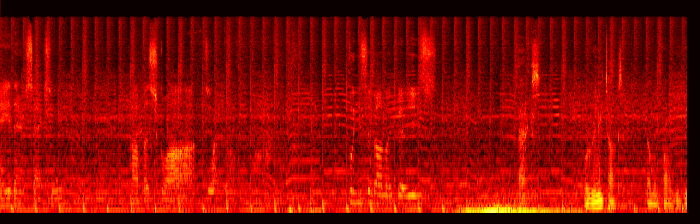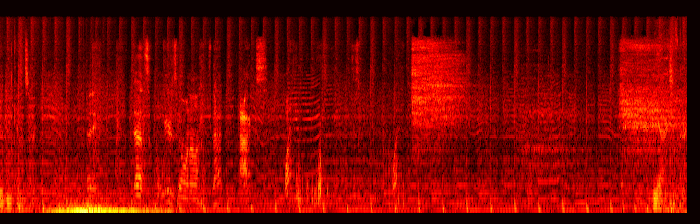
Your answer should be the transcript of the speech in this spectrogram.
Hey there, sexy. Papa Squat. What the fuck? Please sit on my face. Axe. We're really toxic and will probably give you cancer. Hey, Dad, something weird is going on. Is that Axe? What? Just, what? The Axe Effect.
